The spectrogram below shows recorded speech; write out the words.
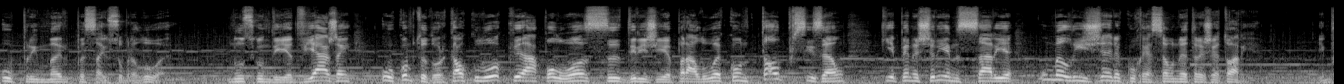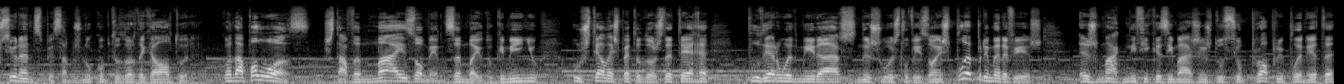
o primeiro passeio sobre a Lua. No segundo dia de viagem, o computador calculou que a Apollo 11 se dirigia para a Lua com tal precisão que apenas seria necessária uma ligeira correção na trajetória. Impressionante se pensarmos no computador daquela altura. Quando a Apollo 11 estava mais ou menos a meio do caminho, os telespectadores da Terra puderam admirar nas suas televisões pela primeira vez as magníficas imagens do seu próprio planeta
